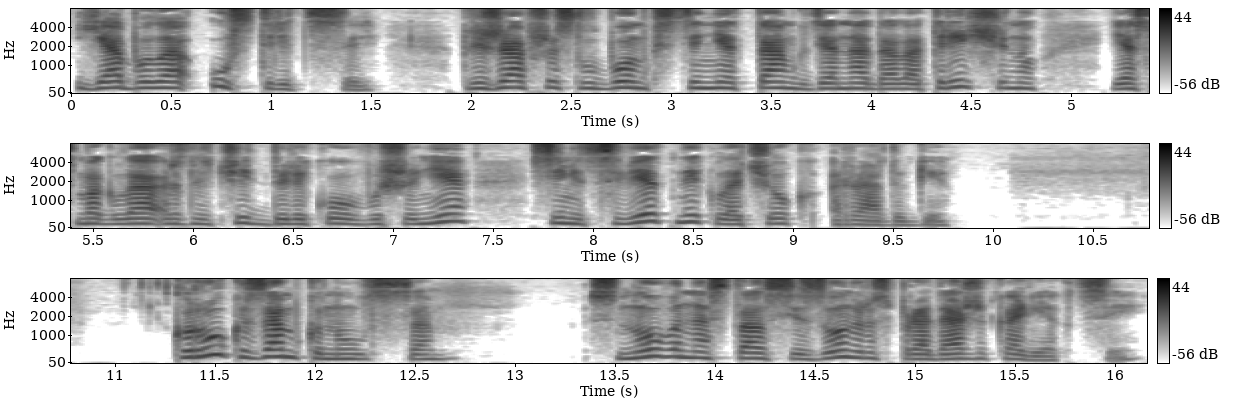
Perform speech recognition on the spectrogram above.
Я была устрицей. Прижавшись лбом к стене там, где она дала трещину, я смогла различить далеко в вышине семицветный клочок радуги. Круг замкнулся. Снова настал сезон распродажи коллекций.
